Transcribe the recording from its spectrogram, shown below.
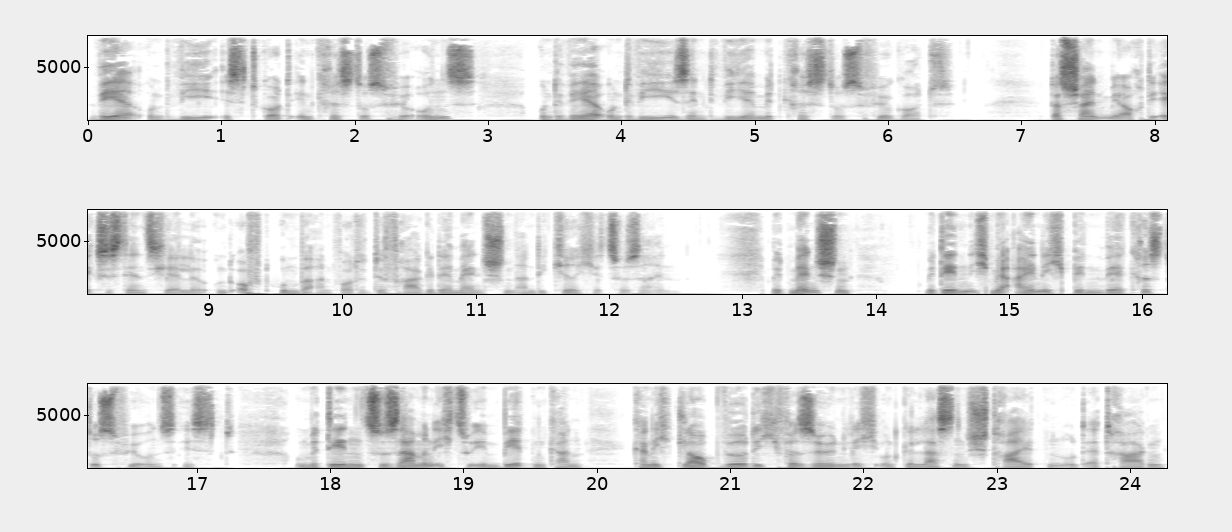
wer und wie ist Gott in Christus für uns und wer und wie sind wir mit Christus für Gott. Das scheint mir auch die existenzielle und oft unbeantwortete Frage der Menschen an die Kirche zu sein. Mit Menschen, mit denen ich mir einig bin, wer Christus für uns ist, und mit denen zusammen ich zu ihm beten kann, kann ich glaubwürdig, versöhnlich und gelassen streiten und ertragen,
